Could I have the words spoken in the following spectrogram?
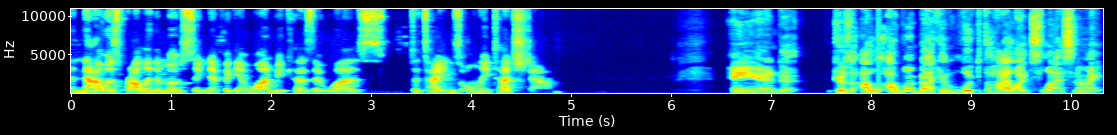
And that was probably the most significant one because it was the Titans only touchdown. And because I, I went back and looked at the highlights last night,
